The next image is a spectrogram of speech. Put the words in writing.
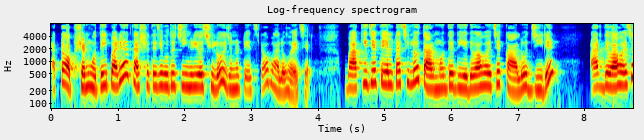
একটা অপশান হতেই পারে। আর তার সাথে যেহেতু চিংড়িও ছিল, ওই জন্য টেস্টটাও ভালো হয়েছে। বাকি যে তেলটা ছিল, তার মধ্যে দিয়ে দেওয়া হয়েছে কালো জিরে। আর দেওয়া হয়েছে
